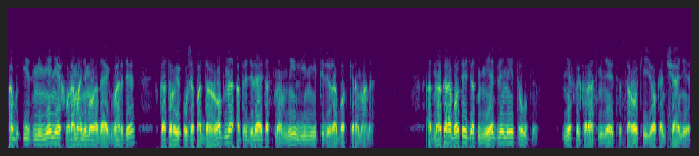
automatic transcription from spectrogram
об изменениях в романе «Молодая гвардия», в которой уже подробно определяет основные линии переработки романа. Однако работа идет медленно и трудно. Несколько раз меняются сроки ее окончания.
